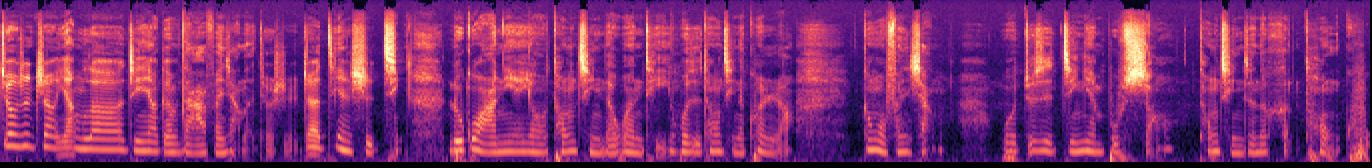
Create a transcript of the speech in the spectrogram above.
就是这样了。今天要跟大家分享的就是这件事情。如果啊你也有通勤的问题或者通勤的困扰，跟我分享。我就是经验不少，通勤真的很痛苦，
